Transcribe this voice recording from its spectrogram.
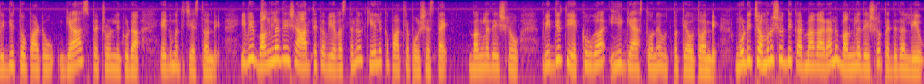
విద్యుత్తో పాటు గ్యాస్ పెట్రోల్ని కూడా ఎగుమతి చేస్తోంది. ఇవి బంగ్లాదేశ్ ఆర్థిక వ్యవస్థలో కీలక పాత్ర పోషిస్తాయి. బంగ్లాదేశ్లో విద్యుత్ ఎక్కువగా ఈ గ్యాస్తోనే ఉత్పత్తి అవుతోంది. ముడి చమురు శుద్ధి కర్మాగారాలు బంగ్లాదేశ్లో పెద్దగా లేవు.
